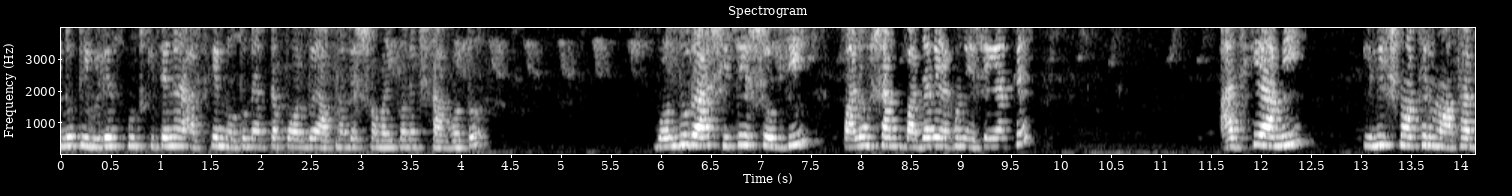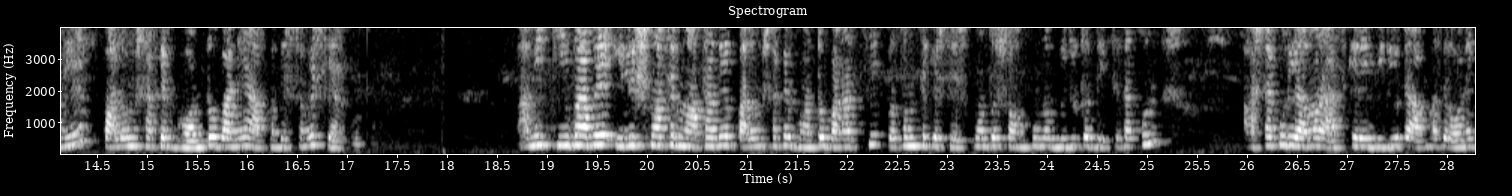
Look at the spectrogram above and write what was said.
মিনতি ভিলেজ ফুড কিচেনে আজকে নতুন একটা পর্বে আপনাদের সবাইকে অনেক স্বাগত। বন্ধুরা, শীতের সবজি, পালং শাক বাজারে এখন এসে গেছে। আজকে আমি ইলিশ মাছের মাথা দিয়ে পালং শাকের ঘন্ট বানিয়ে আপনাদের সঙ্গে শেয়ার করব। আমি কীভাবে ইলিশ মাছের মাথা দিয়ে পালং শাকের ঘন্ট বানাচ্ছি, প্রথম থেকে শেষ পর্যন্ত সম্পূর্ণ ভিডিওটা দেখতে থাকুন। আশা করি আমার আজকের এই ভিডিওটা আপনাদের অনেক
